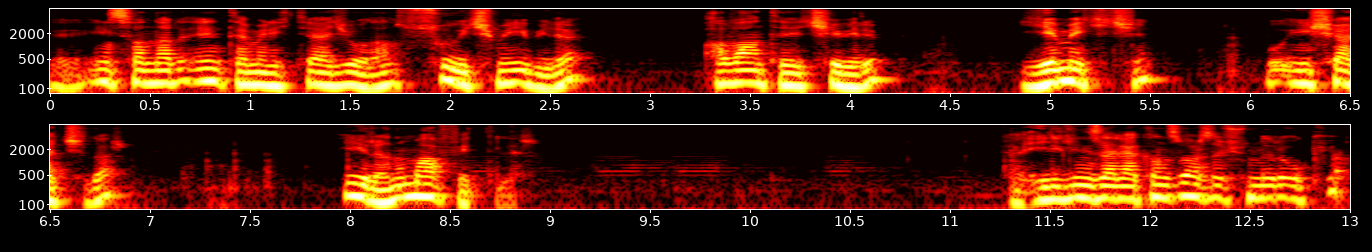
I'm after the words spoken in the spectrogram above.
e, insanların en temel ihtiyacı olan su içmeyi bile avantaja çevirip yemek için bu inşaatçılar İran'ı mahvettiler. Yani ilginiz alakanız varsa şunları okuyun.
